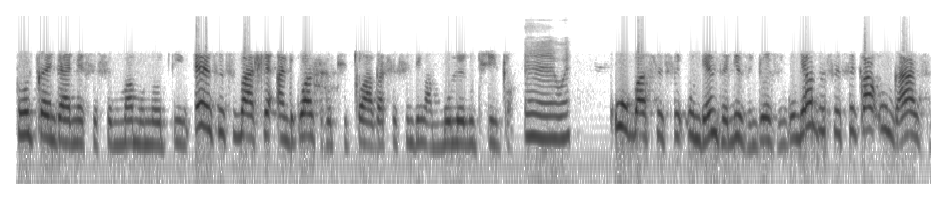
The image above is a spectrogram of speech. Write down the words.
Kucendane sisi ngumama uNotini. Eh sisibahle andikwazi ukuthi cwaka sisi ndingambulela uThixo. ewe Kuba sisi undenzela izinto ezinkulu. Yazi sisi xa ungazi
